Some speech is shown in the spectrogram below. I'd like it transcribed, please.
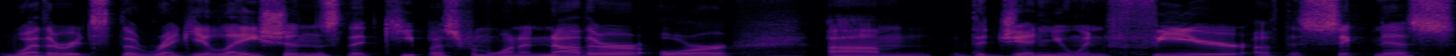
whether it's the regulations that keep us from one another or um, the genuine fear of the sickness.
